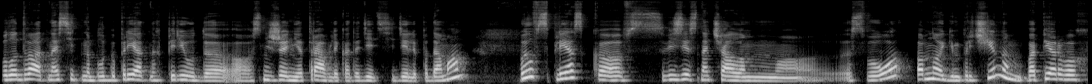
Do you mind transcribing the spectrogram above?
Было два относительно благоприятных периода а, снижения травли, когда дети сидели по домам. Был всплеск э, в связи с началом э, СВО по многим причинам. Во-первых,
